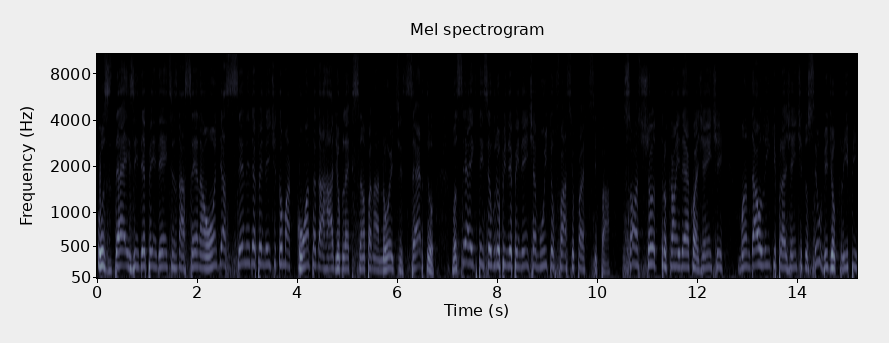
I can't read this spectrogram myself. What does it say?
Os 10 Independentes na Cena, onde a cena independente toma conta da Rádio Black Sampa na noite, certo? Você aí que tem seu grupo independente, é muito fácil participar. Só trocar uma ideia com a gente, mandar o link pra gente do seu videoclipe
